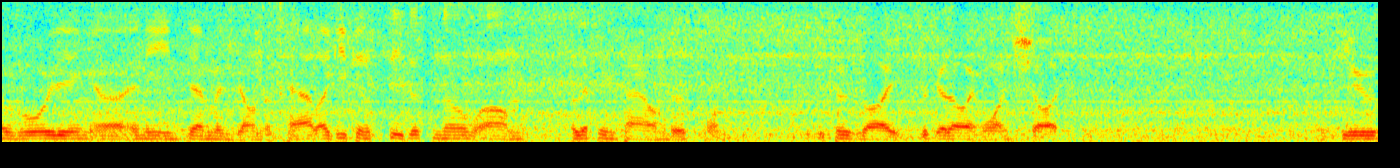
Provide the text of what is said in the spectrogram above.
avoiding uh, any damage on the pad. Like you can see, there's no um, lifting pad on this one because I took it out in one shot. If you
